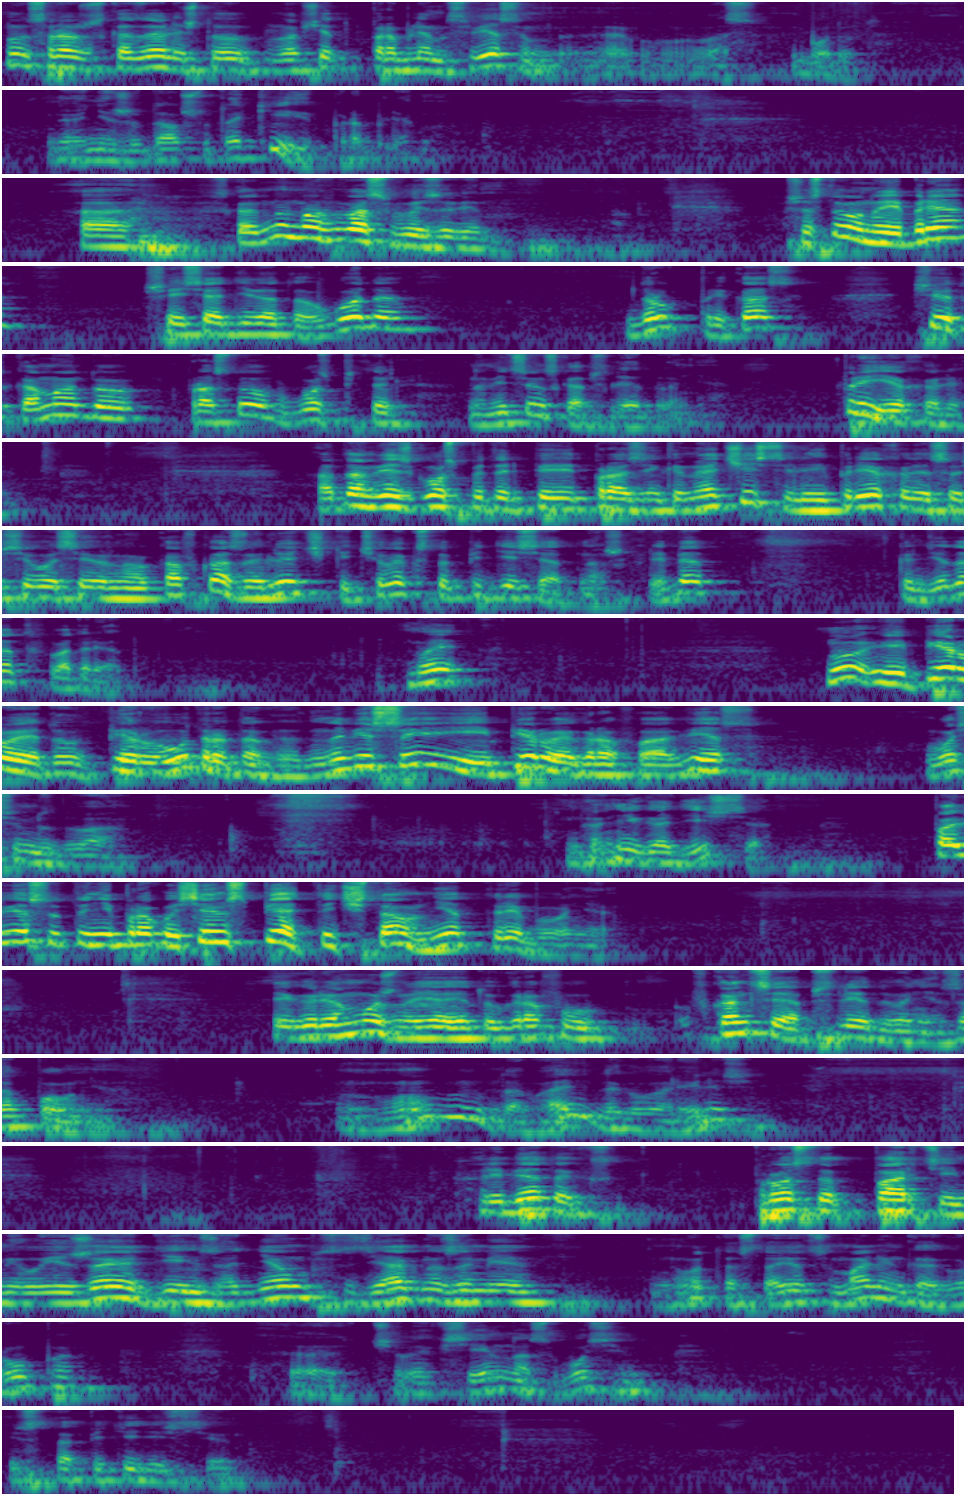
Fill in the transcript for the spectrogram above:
Ну, сразу сказали, что вообще-то проблемы с весом э, у вас будут. Я не ожидал, что такие проблемы. А, сказали, ну, мы вас вызовем. 6 ноября 1969 года вдруг приказ всю эту команду в в госпиталь на медицинское обследование. Приехали. А там весь госпиталь перед праздниками очистили и приехали со всего Северного Кавказа летчики, человек 150 наших ребят, кандидатов в отряд. Мы, ну и первое, это первое утро, так, на весы и первая графа, вес 82. Да не годишься. По весу ты не проходишь. 75 ты читал, нет требования. Я говорю, а можно я эту графу в конце обследования заполню? Ну, давай, договорились. Ребята просто партиями уезжают день за днем с диагнозами. Вот остается маленькая группа, э, человек 7, нас 8 из 150.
